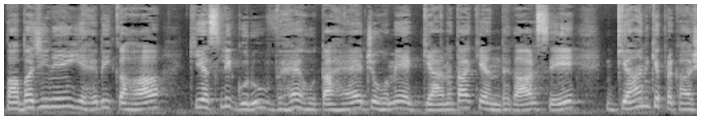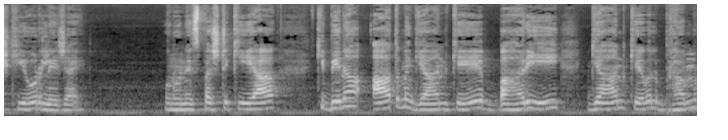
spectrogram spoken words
बाबा जी ने यह भी कहा कि असली गुरु वह होता है जो हमें अज्ञानता के अंधकार से ज्ञान के प्रकाश की ओर ले जाए। उन्होंने स्पष्ट किया कि बिना आत्मज्ञान के बाहरी ज्ञान केवल भ्रम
